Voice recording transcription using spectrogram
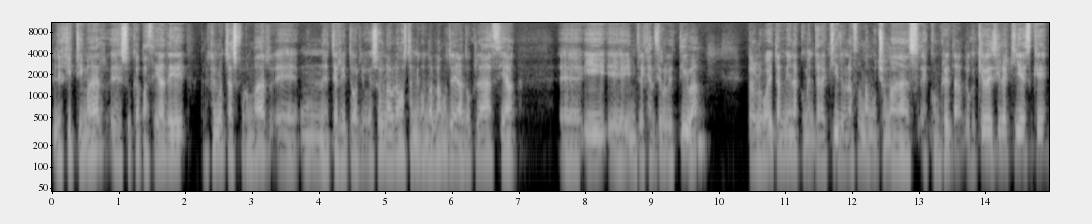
legitimar eh, su capacidad de, por ejemplo, transformar eh, un territorio. Eso lo hablamos también cuando hablamos de adocracia eh, y inteligencia colectiva, pero lo voy también a comentar aquí de una forma mucho más concreta. Lo que quiero decir aquí es que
